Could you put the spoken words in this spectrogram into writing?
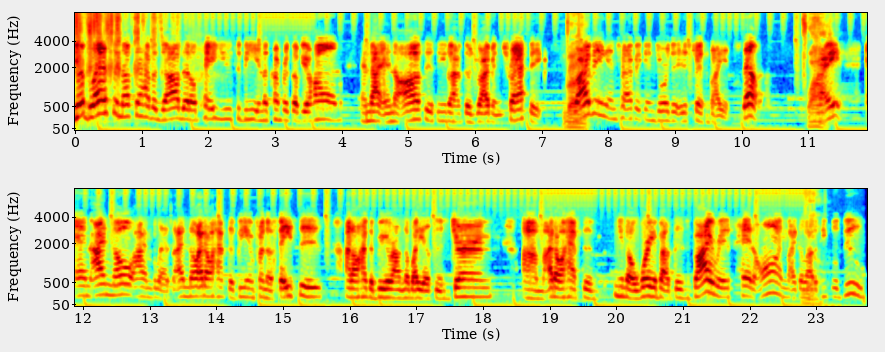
You're blessed enough to have a job that'll pay you to be in the comforts of your home and not in the office, and you don't have to drive in traffic. Right. Driving in traffic in Georgia is stress by itself Wow. right? And I know I'm blessed. I know I don't have to be in front of faces. I don't have to be around nobody else's germs. Um, I don't have to, you know, worry about this virus head on like a lot of people do.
